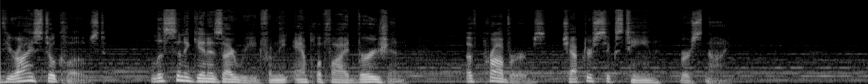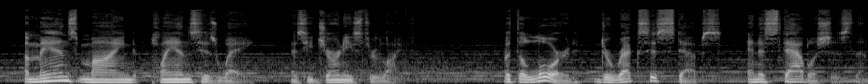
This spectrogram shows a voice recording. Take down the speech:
With your eyes still closed, listen again as I read from the Amplified Version of Proverbs, chapter 16, verse 9. A man's mind plans his way as he journeys through life, but the Lord directs his steps and establishes them.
